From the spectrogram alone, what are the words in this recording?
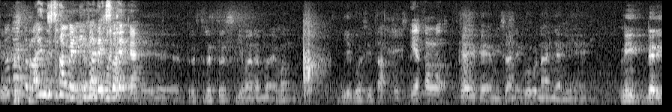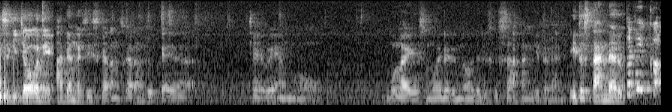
itu kan berlanjut sampai nikah deh say Menikah. Iya, terus terus terus gimana Mbak? Emang ya gue sih takut. sih. Ya kalau Kayak kayak misalnya gue nanya nih ya. Nih dari segi cowok nih, ada nggak sih sekarang-sekarang tuh kayak cewek yang mau mulai semua dari nol dari susah kan gitu kan? Itu standar. tapi kok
